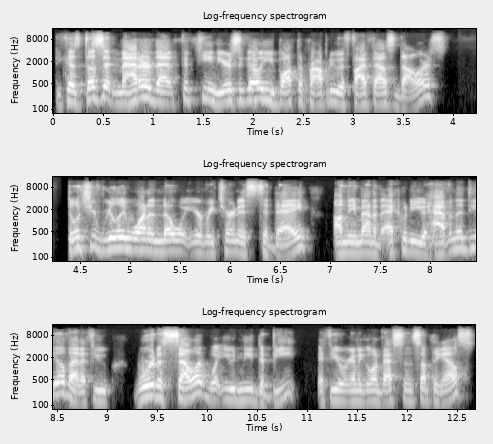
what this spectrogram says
Because does it matter that 15 years ago you bought the property with $5,000? Don't you really want to know what your return is today on the amount of equity you have in the deal? That if you were to sell it, what you'd need to beat if you were going to go invest in something else?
